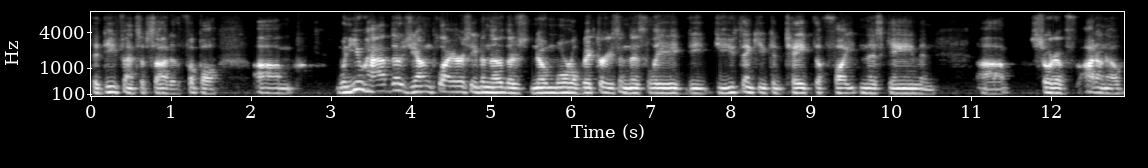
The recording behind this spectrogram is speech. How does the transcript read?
the defensive side of the football. Um, when you have those young players, even though there's no moral victories in this league, do, do you think you can take the fight in this game and uh, sort of, I don't know,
